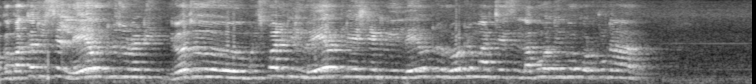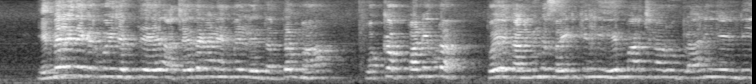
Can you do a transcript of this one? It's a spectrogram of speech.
ఒక పక్క చూస్తే లేఅవుట్లు చూడండి. ఈరోజు మున్సిపాలిటీ లేఅవుట్లు వేసినట్టు లేఅవుట్లు రోడ్లు మార్చేసి లబో దిబో కొట్టుకుంటున్నారు. ఎమ్మెల్యే దగ్గరికి పోయి చెప్తే ఆ చేతగాని ఎమ్మెల్యే దద్దమ్మ ఒక్క పని కూడా పోయే దాని మీద సైట్కి వెళ్ళి ఏం మార్చినారు? ప్లానింగ్ ఏంటి?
